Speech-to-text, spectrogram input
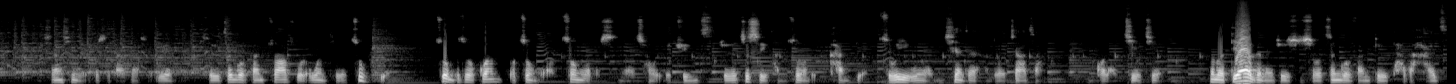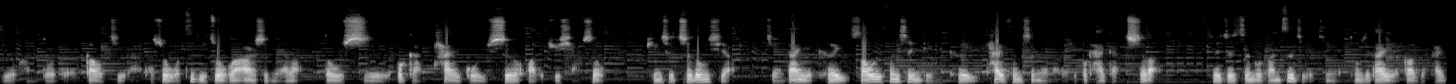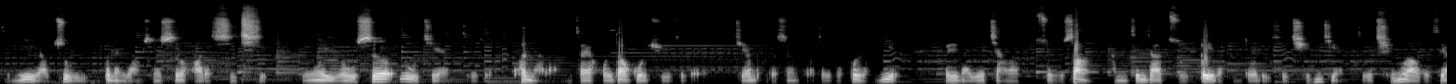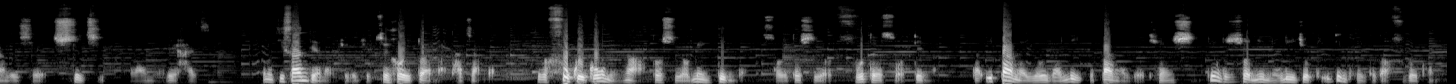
相信也不是大家所愿。所以曾国藩抓住了问题的重点，做不做官不重要，重要的是你要成为一个君子。觉得这是一个很重要的一个看点，足以为我们现在很多家长能够来借鉴。那么第二个呢，就是说曾国藩对他的孩子有很多的告诫啊。他说：“我自己做官二十年了。”都是不敢太过于奢华的去享受，平时吃东西啊，简单也可以，稍微丰盛一点也可以，太丰盛了呢，我就不太敢吃了。所以这是曾国藩自己的经验，同时他也告诉孩子，你也要注意，不能养成奢华的习气，因为由奢入俭这个就困难了，你再回到过去这个简朴的生活，这个就不容易了。所以呢，也讲了祖上他们增加祖辈的很多的一些勤俭、这个勤劳的这样的一些事迹来勉励孩子。那么第三点呢，我觉得就最后一段吧，他讲的这个富贵功名啊，都是由命定的，所以都是由福德所定的。那一半呢由人力，一半呢由天时，并不是说你努力就一定可以得到富贵功名。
